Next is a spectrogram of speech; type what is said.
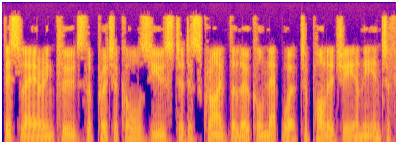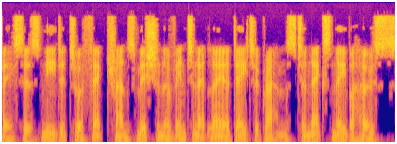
This layer includes the protocols used to describe the local network topology and the interfaces needed to effect transmission of Internet layer datagrams to next neighbor hosts.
